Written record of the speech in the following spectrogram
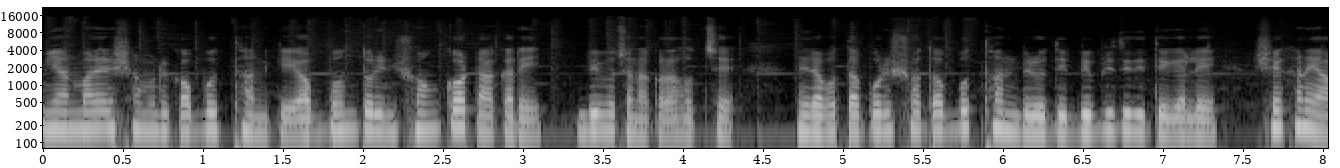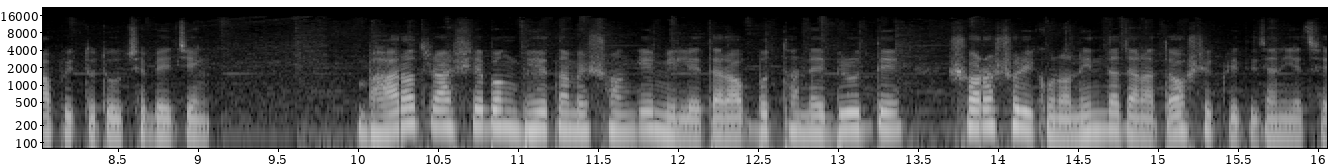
মিয়ানমারের সামরিক অভ্যুত্থানকে অভ্যন্তরীণ সংকট আকারে বিবেচনা করা হচ্ছে। নিরাপত্তা পরিষদ অভ্যুত্থান বিরোধী বিবৃতি দিতে গেলে সেখানে আপিত্য তুলছে বেজিং ভারত, রাশিয়া এবং ভিয়েতনামের সঙ্গে মিলে তার অভ্যুত্থানের বিরুদ্ধে সরাসরি কোনো নিন্দা জানাতে অস্বীকৃতি জানিয়েছে।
